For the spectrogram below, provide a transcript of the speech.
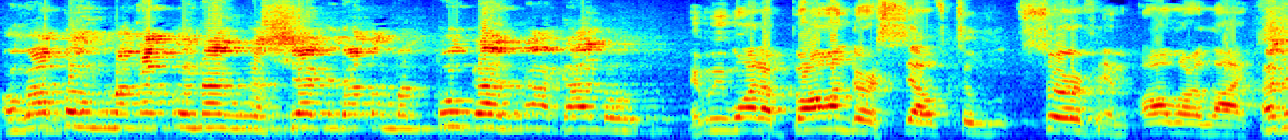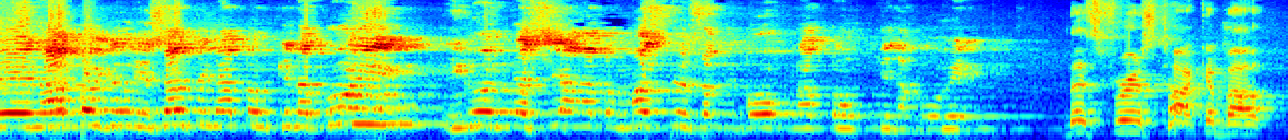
O atong makatunan nga siya gyud atong mantugan nga agalon. And we want to bond ourselves to serve Him all our lives. Ade nato yung isang ting atong kinabuhi ingon nga siya ang atong master sa tibuok natong kinabuhi. Let's first talk about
